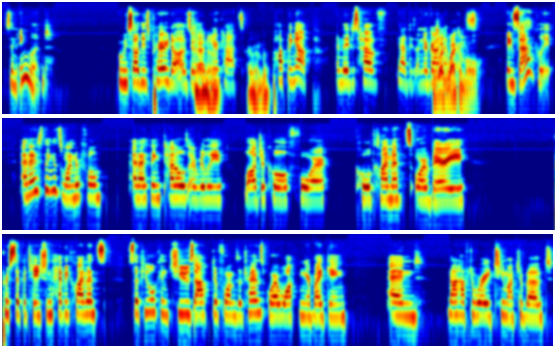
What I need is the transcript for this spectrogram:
it was in England. Where we saw these prairie dogs or Yeah, I like know. meerkats I remember. popping up and they just have yeah, these It underground was like whack a mole. Exactly. And I just think it's wonderful. And I think tunnels are really logical for cold climates or very precipitation heavy climates. So people can choose active forms of transport, walking or biking, and not have to worry too much about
